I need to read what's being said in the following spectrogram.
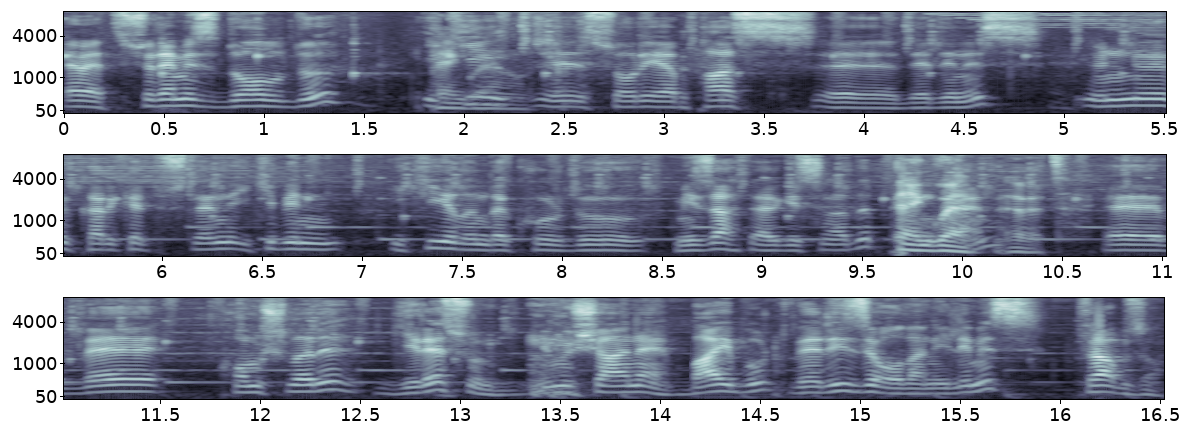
Evet süremiz doldu. İki e, soruya pas e, dediniz. Ünlü karikatüristlerin 2002 yılında kurduğu mizah dergisinin adı Penguen. Penguen. Evet. E, ve komşuları Giresun, Gümüşhane, Bayburt ve Rize olan ilimiz Trabzon.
